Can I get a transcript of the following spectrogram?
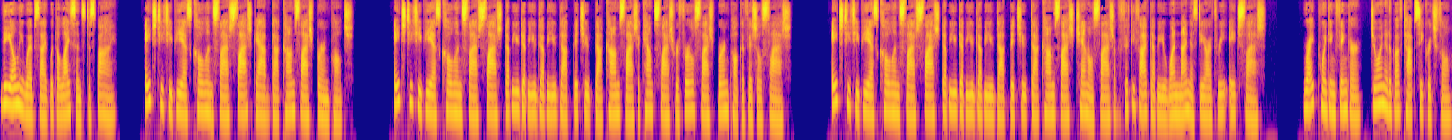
the only website with a license to spy. Https colon slash slash gab.com slash berndpulch https colon slash slash www.bitchute.com slash account slash referral slash berndpulch official slash https colon slash slash www.bitchute.com slash channel slash 55w19sdr3h slash. Right pointing finger join at above top secret full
